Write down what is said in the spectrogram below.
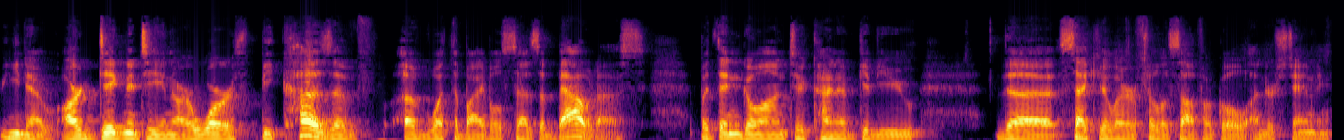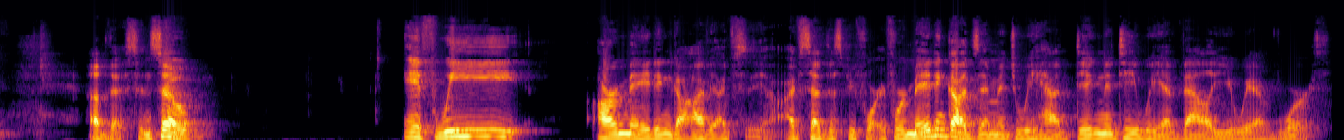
you know our dignity and our worth because of of what the Bible says about us. But then go on to kind of give you the secular philosophical understanding of this. And so, if we are made in God. I've, I've said this before. If we're made in God's image, we have dignity, we have value, we have worth.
